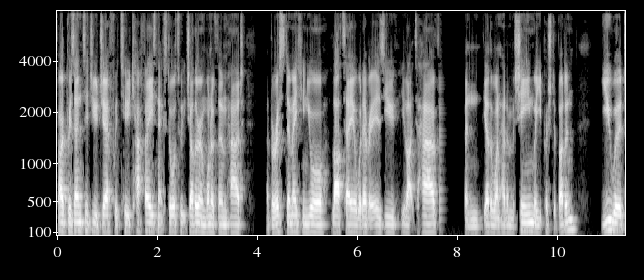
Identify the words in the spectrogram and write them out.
I presented you, Jeff, with two cafes next door to each other, and one of them had a barista making your latte or whatever it is you you like to have, and the other one had a machine where you pushed a button, you would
